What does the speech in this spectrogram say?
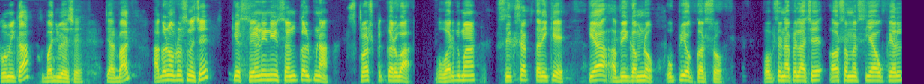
ભૂમિકા ભજવે છે. ત્યારબાદ આગળનો પ્રશ્ન છે કે શ્રેણીની સંકલ્પના સ્પષ્ટ કરવા વર્ગમાં શિક્ષક તરીકે કયા અભિગમનો ઉપયોગ કરશો? ઓપ્શન આપેલા છે, અસમસ્યા ઉકેલ,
